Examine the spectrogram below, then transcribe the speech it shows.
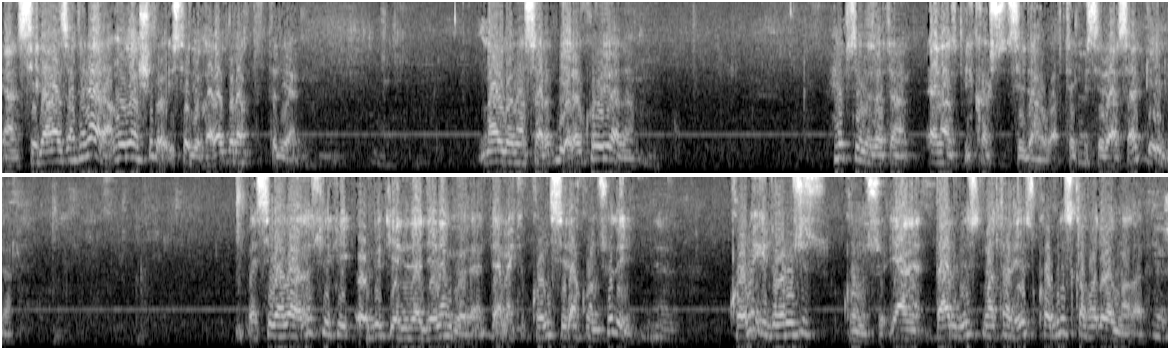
Yani silaha zaten her an ulaşır o. istediği kadar bıraktırtır yani. Naylona sarıp bir yere koyuyor adam. Hepsinin zaten en az birkaç silah var. Tek bir silah sahip değiller. Ve silahlar da sürekli örgüt yenilediğine göre demek ki konu silah konusu değil. Evet. Konu ideoloji konusu. Yani Darwinist, materyalist, komünist kafada olmaları. Evet.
